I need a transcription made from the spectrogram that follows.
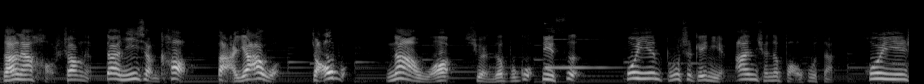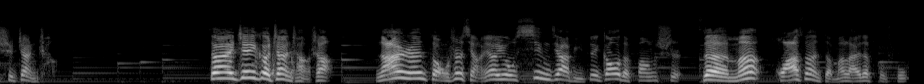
咱俩好商量。但你想靠打压我找补，那我选择不过。第四，婚姻不是给你安全的保护伞。婚姻是战场，在这个战场上，男人总是想要用性价比最高的方式，怎么划算怎么来的付出。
